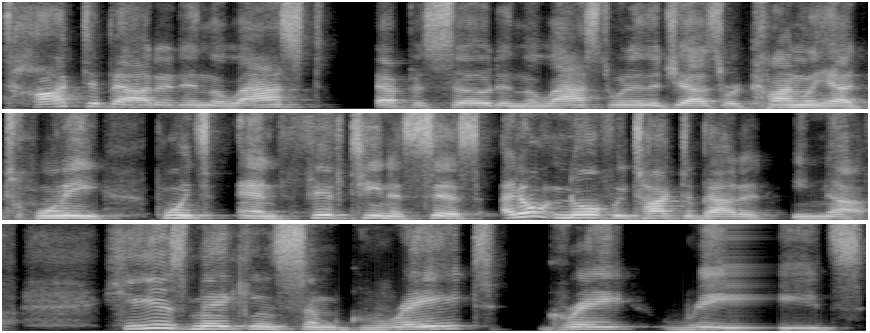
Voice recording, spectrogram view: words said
talked about it in the last episode in the last one of the Jazz where Conley had 20 points and 15 assists. I don't know if we talked about it enough. He is making some great, great reads.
